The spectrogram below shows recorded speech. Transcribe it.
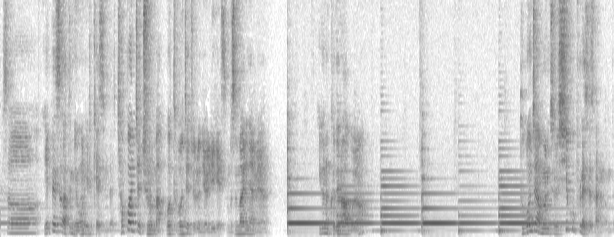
그래서 예패스 같은 경우는 이렇게 했습니다. 첫 번째 줄은 막고 두 번째 줄은 열리게 했습니다. 무슨 말이냐면 이거는 그대로 하고요. 두 번째 하모닉스를 19 플랫에서 하는 겁니다.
